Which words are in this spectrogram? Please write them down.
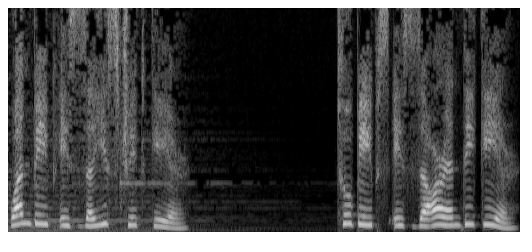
One beep is the E Street gear. Two beeps is the R&D gear.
